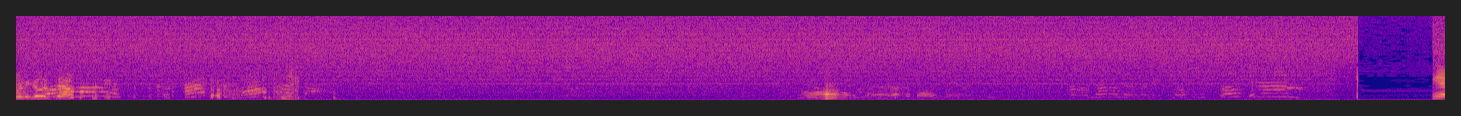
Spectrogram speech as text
when he goes down. Yeah, I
